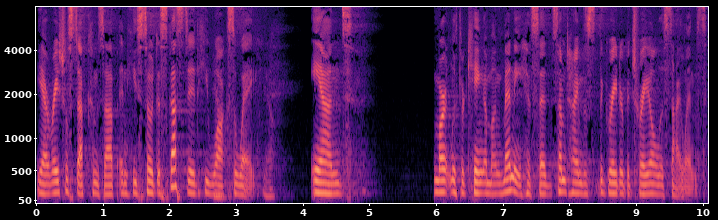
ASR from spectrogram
yeah, racial stuff comes up, and he's so disgusted he yeah. walks away. Yeah. And Martin Luther King, among many, has said sometimes the greater betrayal is silence.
